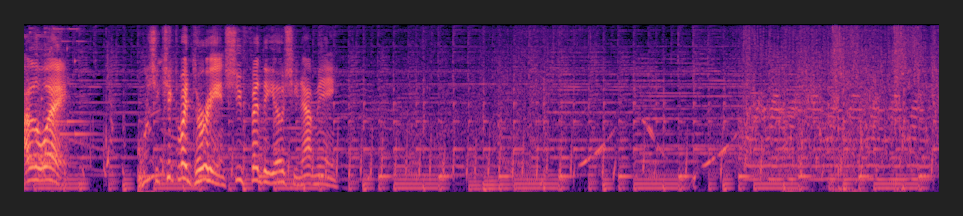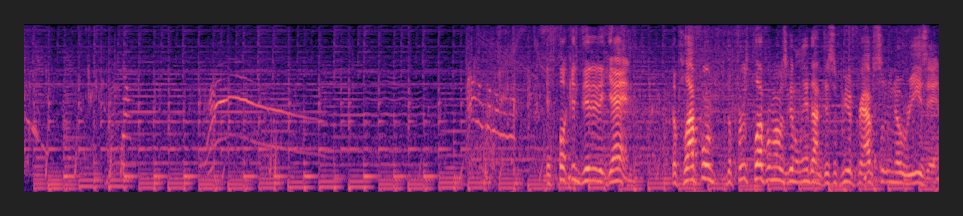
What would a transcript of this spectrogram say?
Out of the way. She kicked my durian. She fed the Yoshi, not me. It fucking did it again. The platform, the first platform I was gonna land on disappeared for absolutely no reason.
